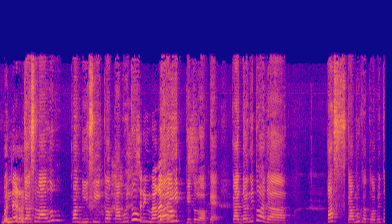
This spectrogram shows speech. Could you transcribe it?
bener nggak selalu kondisi klub kamu itu Sering banget tuh. baik gitu loh kayak kadang itu ada pas kamu ke klub itu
